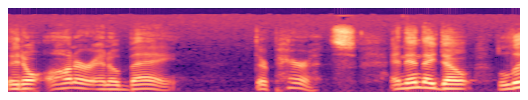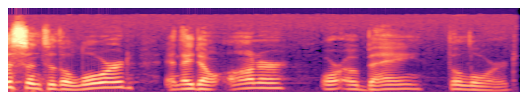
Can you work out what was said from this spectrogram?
they don't honor and obey their parents. And then they don't listen to the Lord and they don't honor or obey the Lord.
